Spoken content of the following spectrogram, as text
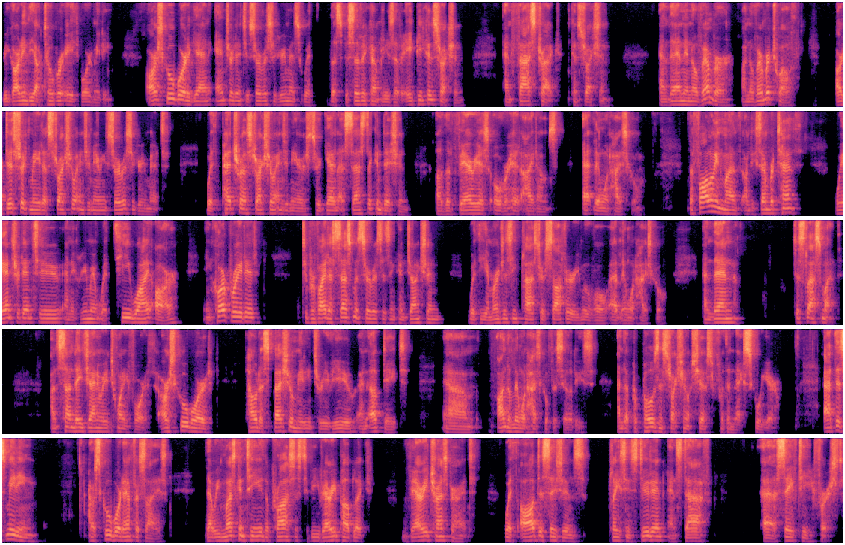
regarding the October 8th board meeting, our school board again entered into service agreements with the specific companies of AP Construction and Fast Track Construction. And then in November, on November 12th, our district made a structural engineering service agreement with Petra Structural Engineers to again assess the condition of the various overhead items at Lynwood High School. The following month, on December 10th, we entered into an agreement with TYR Incorporated to provide assessment services in conjunction with the emergency plaster soffit removal at Lynwood High School. And then just last month, on Sunday, January 24th, our school board held a special meeting to review and update um, on the Lynwood High School facilities and the proposed instructional shifts for the next school year. At this meeting, our school board emphasized that we must continue the process to be very public, very transparent, with all decisions placing student and staff uh, safety first.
